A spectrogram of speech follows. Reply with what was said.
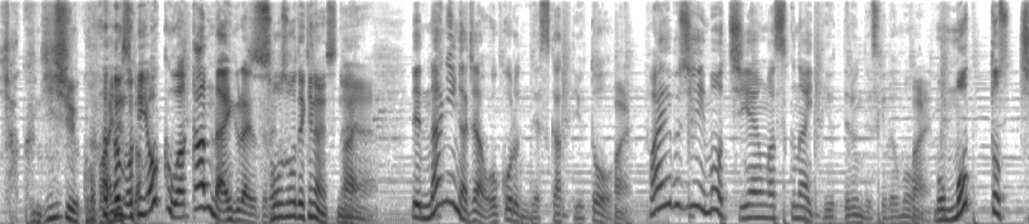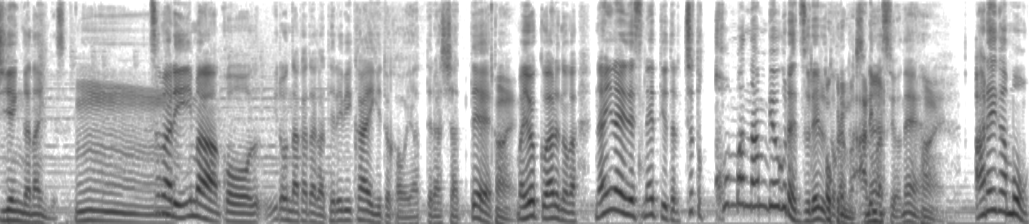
125倍です もかうよくわかんないぐらいですよね。想像できないですね、はい。で何がじゃあ起こるんですかっていうと、はい。5G も遅延は少ないって言ってるんですけども、はい。もうもっと遅延がないんです。つまり今こういろんな方がテレビ会議とかをやってらっしゃって、はい。まあ、よくあるのが「何々ですね」って言ったらちょっとコンマ何秒ぐらいずれるとかありますよね。はい。あれがもう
